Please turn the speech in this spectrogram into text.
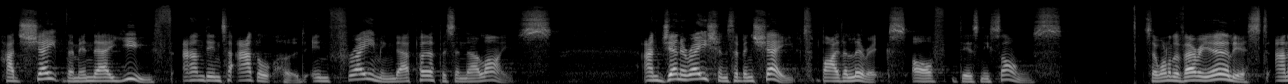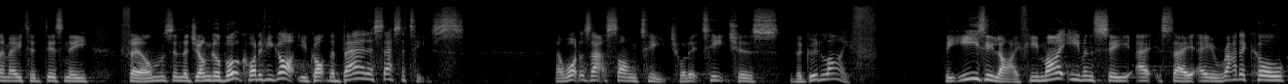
had shaped them in their youth and into adulthood in framing their purpose in their lives. And generations have been shaped by the lyrics of Disney songs. So, one of the very earliest animated Disney films in the Jungle Book, what have you got? You've got the bare necessities. Now, what does that song teach? Well, it teaches the good life, the easy life. You might even see, a, say, a radical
